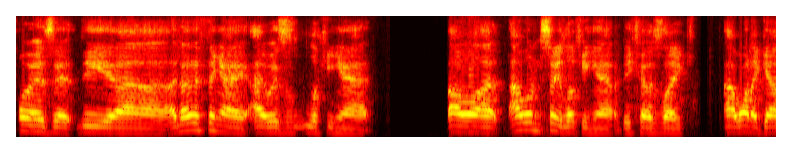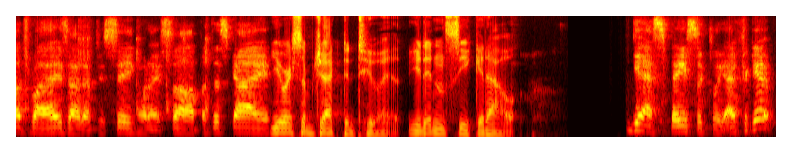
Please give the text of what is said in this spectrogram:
what is it? The uh another thing I I was looking at. Oh, uh, I wouldn't say looking at because like I want to gouge my eyes out after seeing what I saw. But this guy, You were subjected to it. You didn't seek it out. yes, basically, I forget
